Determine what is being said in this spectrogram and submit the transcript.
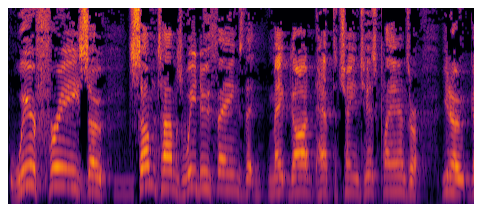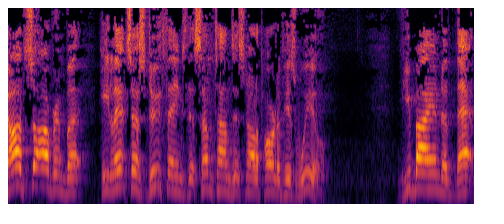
we're free, so sometimes we do things that make God have to change His plans, or, you know, God's sovereign, but He lets us do things that sometimes it's not a part of His will. If you buy into that,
